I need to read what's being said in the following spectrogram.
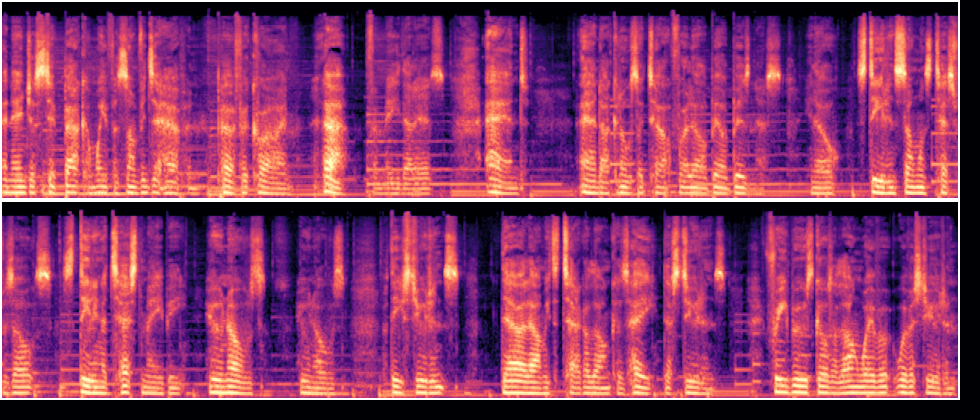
And then just sit back and wait for something to happen. Perfect crime. Ha! For me, that is. And, and I can also tout for a little bit of business. You know, stealing someone's test results, stealing a test maybe. Who knows? Who knows? But these students, they'll allow me to tag along because, hey, they're students. Free booze goes a long way with a student.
